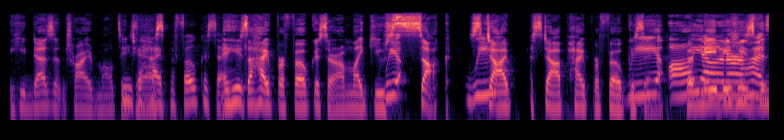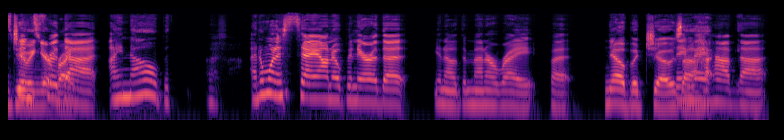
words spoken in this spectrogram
he doesn't try multitask. he's a hyper focuser. and he's a hyper focuser. I'm like, you We- suck. we- stop, stop hyper focusing. We all but yell maybe at our he's been husbands doing it for right. that. I know, but I don't want to say on open air that you know the men are right, but No, but Joe's they a may have that.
